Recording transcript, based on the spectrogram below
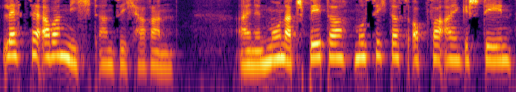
lässt er aber nicht an sich heran. Einen Monat später muss sich das Opfer eingestehen,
